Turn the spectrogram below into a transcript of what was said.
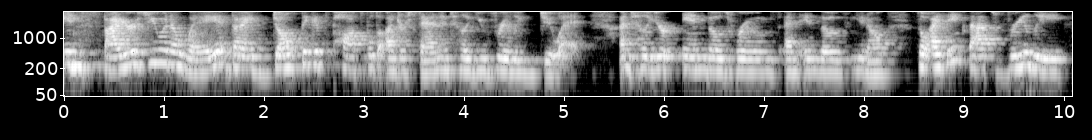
inspires you in a way that I don't think it's possible to understand until you really do it until you're in those rooms and in those, you know. So I think that's really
